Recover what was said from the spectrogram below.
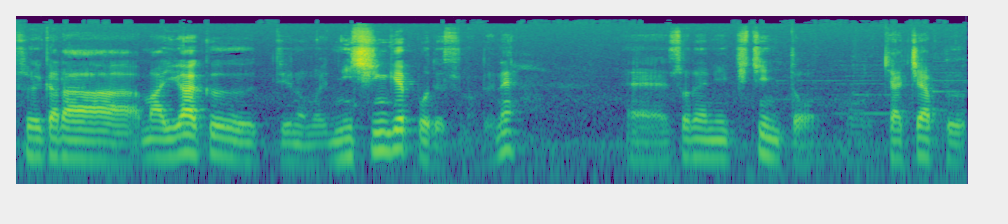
それから、まあ、医学っていうのも日進月歩ですのでね、えー、それにきちんとキャッチアップ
